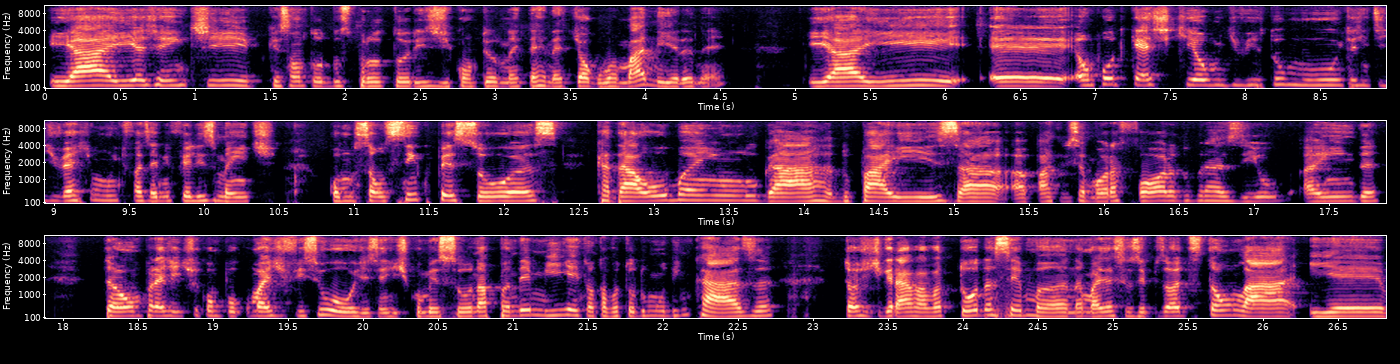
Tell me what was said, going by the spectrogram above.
E aí a gente, porque são todos produtores de conteúdo na internet de alguma maneira, né? E aí é, é, um podcast que eu me divirto muito, a gente se diverte muito fazendo, infelizmente. Como são cinco pessoas, cada uma em um lugar do país, a, a Patrícia mora fora do Brasil ainda. Então, para a gente ficou um pouco mais difícil hoje. Assim, a gente começou na pandemia, então estava todo mundo em casa. Então a gente gravava toda semana, mas assim, os episódios estão lá e é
